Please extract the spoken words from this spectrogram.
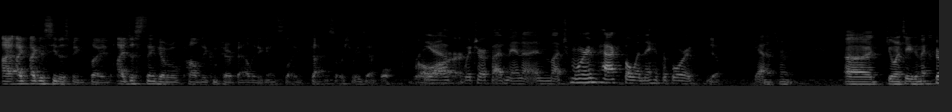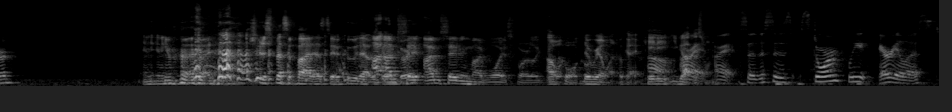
I, I, I can see this being played. I just think it will probably compare badly against like dinosaurs, for example. Roar. yeah, which are five mana and much more impactful when they hit the board. Yep. Yeah. That's right. Uh, do you want to take the next card? Any, any should have specified as to who that was I, going I'm, sa- I'm saving my voice for like the oh, cool. the real one. Okay, Katie, Oh, you got all this one. All right, so this is Stormfleet Aerialist.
